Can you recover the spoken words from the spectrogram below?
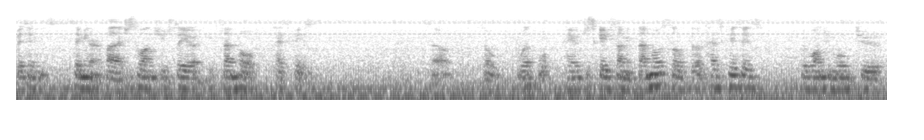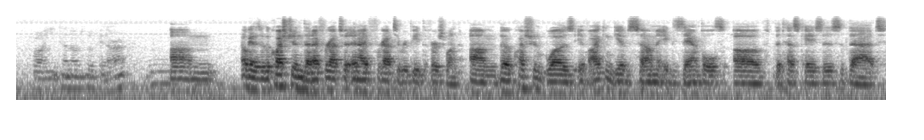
basically similar, but I just want to see an example test case. So, so what, what, give some examples of the test cases we want to move to, from internal to Fedora? Um, okay, so the question that I forgot to, and I forgot to repeat the first one. Um, the question was if I can give some examples of the test cases that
